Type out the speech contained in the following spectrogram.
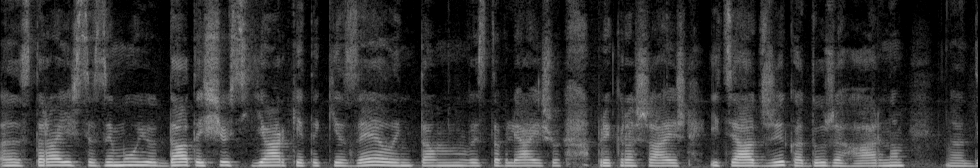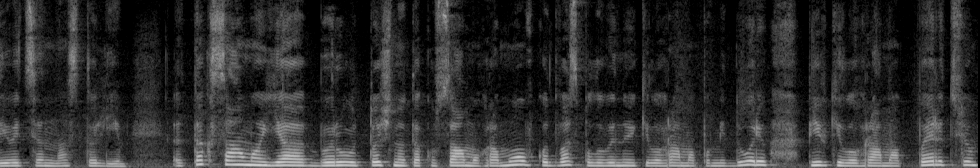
е, стараєшся зимою дати щось ярке, таке зелень, там виставляєш, прикрашаєш. І ця аджика дуже гарно е, дивиться на столі. Так само я беру точно таку саму грамовку, 2,5 кг помідорів, пів кілограма перцю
